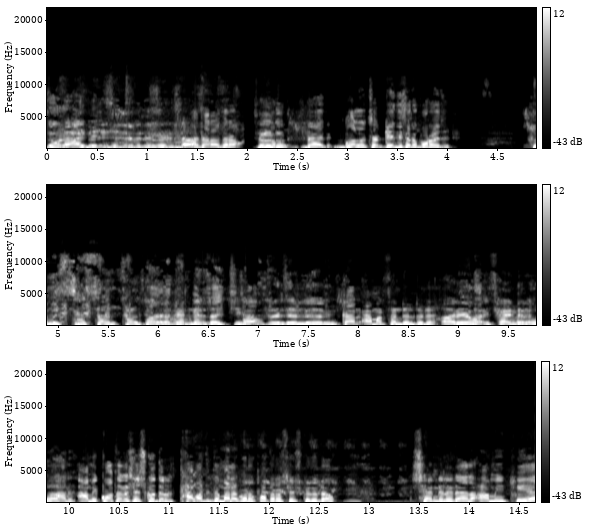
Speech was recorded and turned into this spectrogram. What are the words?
তো আই বেজি সিদ্দির ভিতরে না। আ, দাঁড়াও দাঁড়াও। গলা ছাড়। কে দিছে তুমি হ্যাঁ? আমার স্যান্ডেল আরে ভাই স্যান্ডেল আমি কথাটা শেষ করতে থামা দিতে মানা করো কথাটা শেষ করে দাও। স্যান্ডেল এটা আমি থুয়ে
